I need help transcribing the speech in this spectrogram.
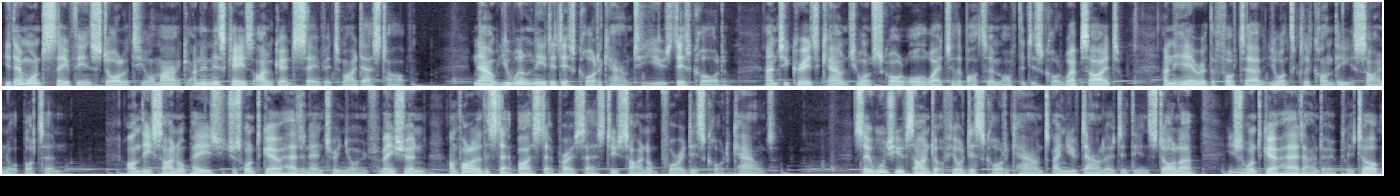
You then want to save the installer to your Mac and in this case I'm going to save it to my desktop. Now you will need a Discord account to use Discord and to create an account you want to scroll all the way to the bottom of the Discord website and here at the footer you want to click on the sign up button. On the sign up page you just want to go ahead and enter in your information and follow the step by step process to sign up for a Discord account. So once you've signed up for your Discord account and you've downloaded the installer, you just want to go ahead and open it up.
